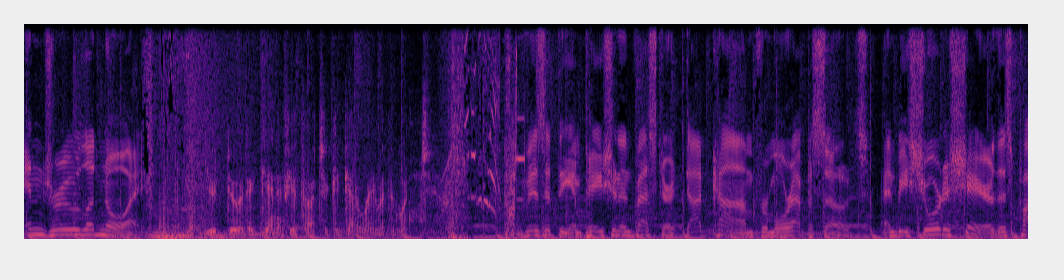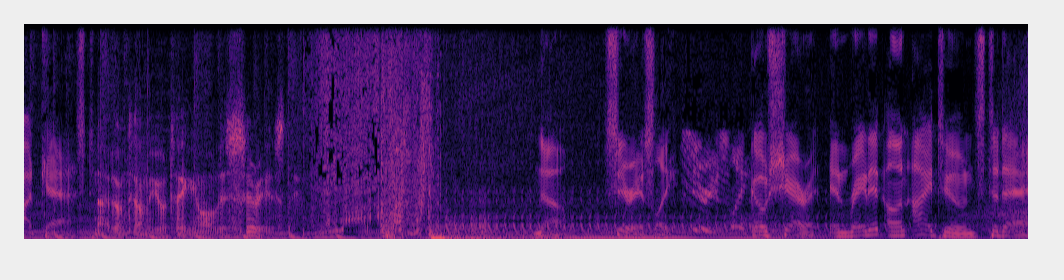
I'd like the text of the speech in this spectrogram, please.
Andrew Lanoie. You'd do it again if you thought you could get away with it, wouldn't you? Visit theimpatientinvestor.com for more episodes and be sure to share this podcast. Now, don't tell me you're taking all this seriously. No, seriously. Seriously. Go share it and rate it on iTunes today.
